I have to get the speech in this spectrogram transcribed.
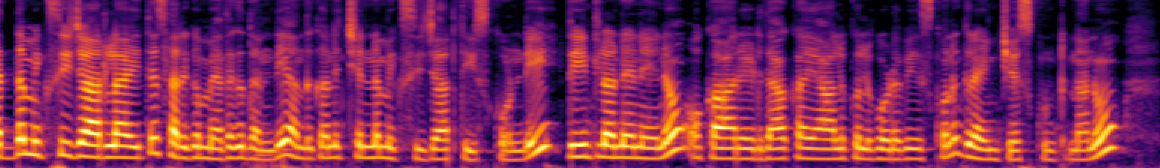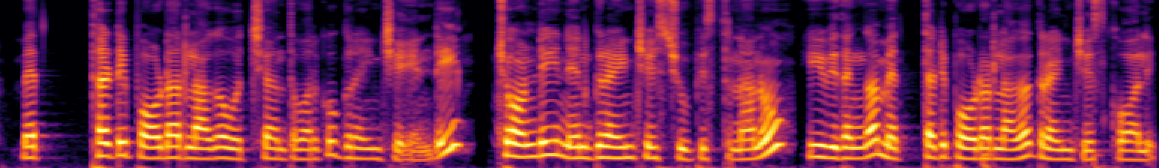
పెద్ద మిక్సీ జార్లో అయితే సరిగా మెదగదండి. అందుకని చిన్న మిక్సీ జార్ తీసుకోండి. దీంట్లోనే నేను ఒక ఆరేడు దాకా యాలకులు కూడా వేసుకొని గ్రైండ్ చేసుకుంటున్నాను. మెత్తటి పౌడర్ లాగా వచ్చేంత వరకు గ్రైండ్ చేయండి. చూడండి నేను గ్రైండ్ చేసి చూపిస్తున్నాను. ఈ విధంగా మెత్తటి పౌడర్ లాగా గ్రైండ్ చేసుకోవాలి.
